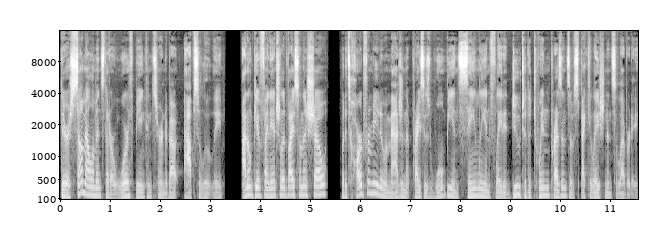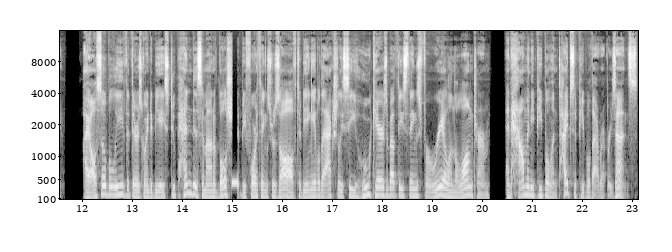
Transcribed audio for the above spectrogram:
There are some elements that are worth being concerned about, absolutely. I don't give financial advice on this show, but it's hard for me to imagine that prices won't be insanely inflated due to the twin presence of speculation and celebrity. I also believe that there is going to be a stupendous amount of bullshit before things resolve to being able to actually see who cares about these things for real in the long term and how many people and types of people that represents.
